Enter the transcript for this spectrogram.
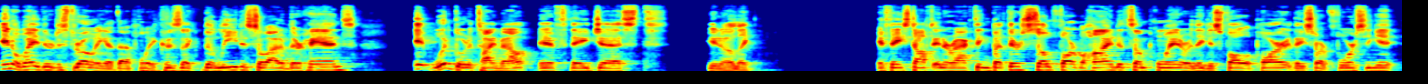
in a way they're just throwing at that point cuz like the lead is so out of their hands. It would go to timeout if they just you know like if they stopped interacting but they're so far behind at some point or they just fall apart they start forcing it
